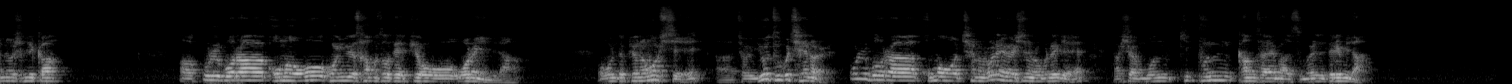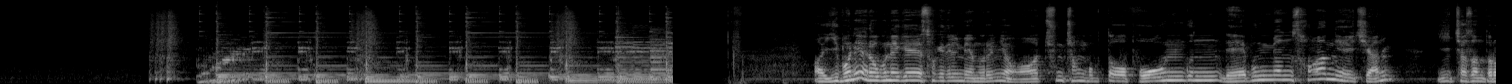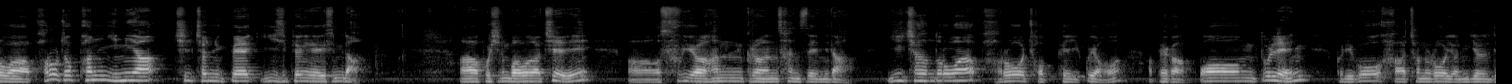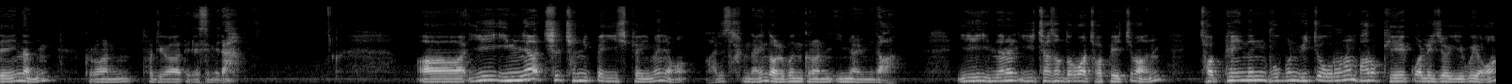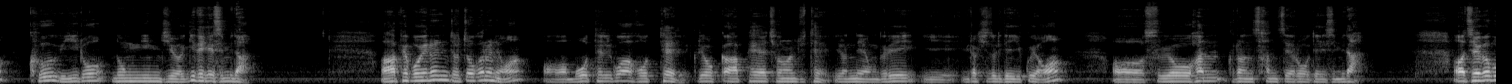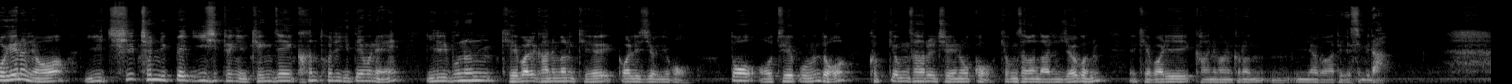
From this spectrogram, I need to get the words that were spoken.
안녕하십니까. 어, 꿀보라 고마워 공유회 사무소 대표 원영입니다. 오늘도 변함없이 어, 저희 유튜브 채널 꿀보라 고마워 채널을 애용하신 여러분에게 다시 한번 깊은 감사의 말씀을 드립니다. 어, 이번에 여러분에게 소개드릴 매물은요, 충청북도 보은군 내북면 성암리에 위치한 2차선 도로와 바로 접한 임야 7,620평이 되겠습니다. 아, 보시는 바와 같이 어, 수려한 그런 산세입니다. 2차선 도로와 바로 접해 있고요. 앞에가 뻥 뚫린 그리고 하천으로 연결되어 있는 그런 토지가 되겠습니다. 아, 이 임야 7,620평이면요. 아주 상당히 넓은 그런 임야입니다. 이 임야는 2차선 도로와 접해 있지만 접해 있는 부분 위쪽으로는 바로 계획관리 지역이고요. 그 위로 농림 지역이 되겠습니다. 앞에 보이는 저쪽은요, 어, 모텔과 호텔, 그리고 카페, 전원주택, 이런 내용들이 이 위락시설이 되어 있고요. 어, 수려한 그런 산세로 되어 있습니다. 어, 제가 보기에는요, 이 7,620평이 굉장히 큰 토지이기 때문에 일부는 개발 가능한 계획관리 지역이고 또 어, 뒤에 부분도 급경사를 제해놓고 경사가 낮은 지역은 개발이 가능한 그런 음, 임야가 되겠습니다.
